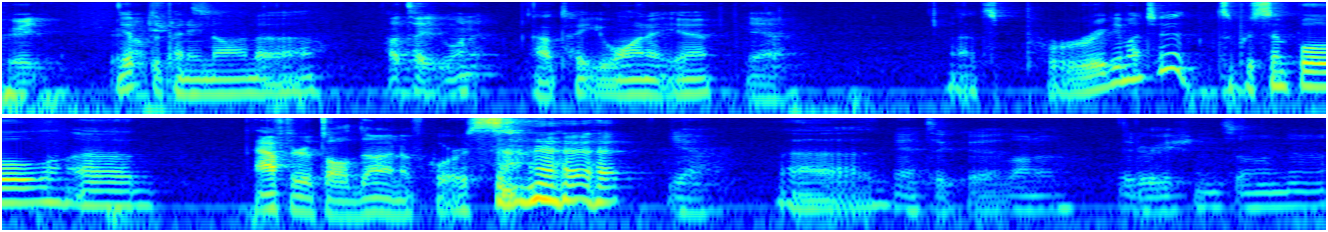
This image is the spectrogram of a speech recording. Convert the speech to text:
Great. Yep, options. depending on uh, how tight you want it. how tight you want it, yeah. Yeah. That's pretty much it. Super simple. Uh, after it's all done, of course. uh, Yeah. Yeah. It took a lot of iterations on uh,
